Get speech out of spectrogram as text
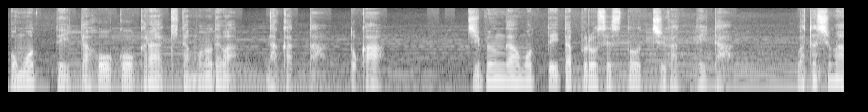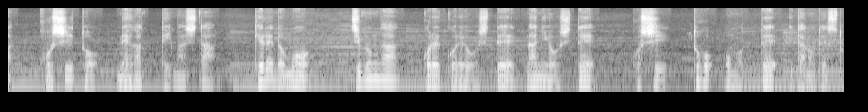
思っていた方向から来たものではなかったとか自分が思っていたプロセスと違っていた。私は欲しいと願っていました。けれども自分がこれこれをして何をして欲しいと思っていたのですと。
